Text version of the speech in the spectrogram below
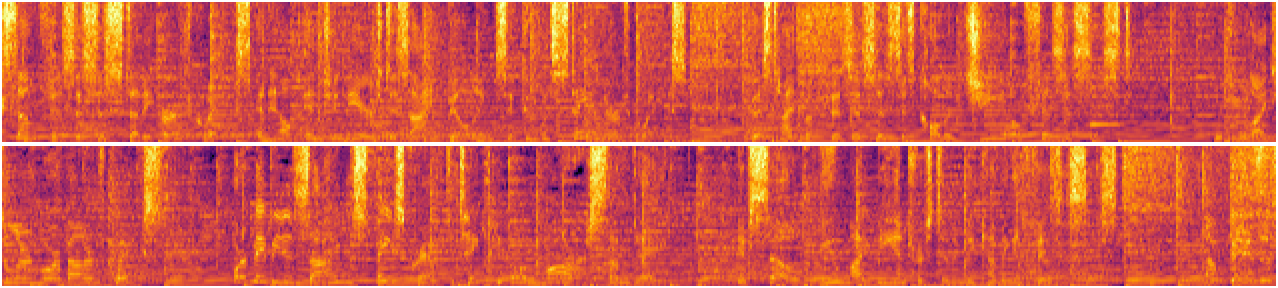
Some physicists study earthquakes and help engineers design buildings that could withstand earthquakes. This type of physicist is called a geophysicist. Would you like to learn more about earthquakes? Or maybe design a spacecraft to take people to Mars someday? If so, you might be interested in becoming a physicist. A physicist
